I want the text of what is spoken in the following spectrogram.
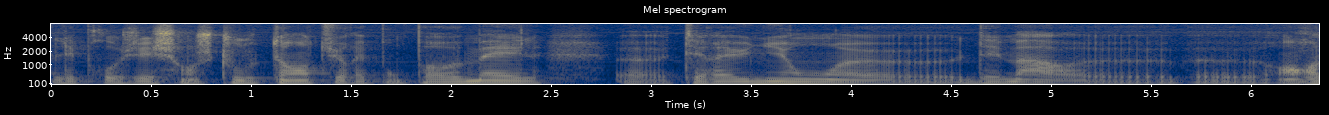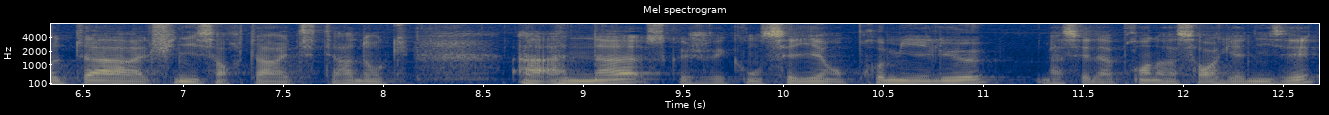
les projets changent tout le temps, tu réponds pas aux mails, euh, tes réunions euh, démarrent en retard, elles finissent en retard, etc. Donc à Anna, ce que je vais conseiller en premier lieu, bah, c'est d'apprendre à s'organiser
